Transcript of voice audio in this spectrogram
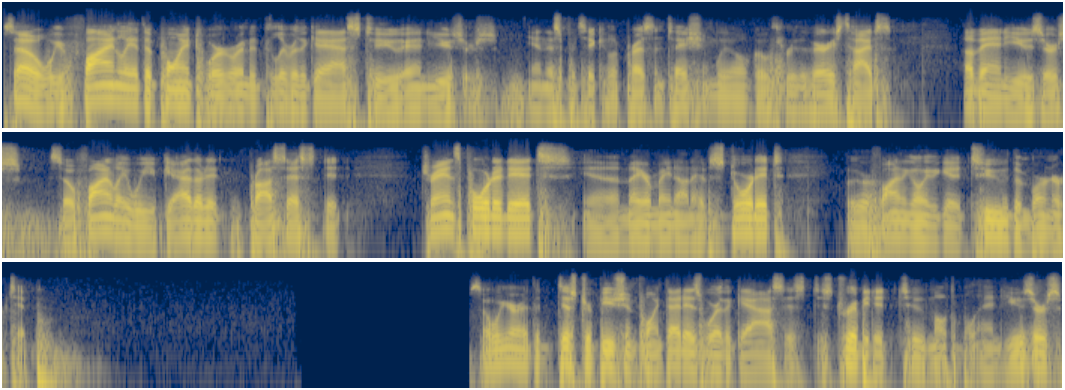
So we're finally at the point where we're going to deliver the gas to end users. In this particular presentation, we'll go through the various types of end users. So finally, we've gathered it, processed it, transported it, uh, may or may not have stored it, but we're finally going to get it to the burner tip. So we are at the distribution point. That is where the gas is distributed to multiple end users.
